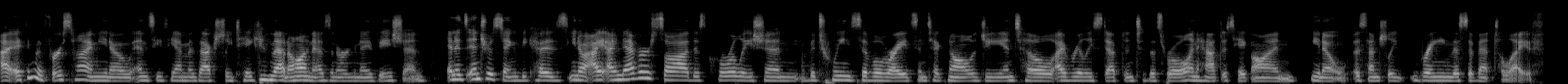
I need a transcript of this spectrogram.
I, I think the first time, you know, NCCM has actually taken that on as an organization. And it's interesting because, you know, I, I never saw this correlation between civil rights and technology until I really stepped into this role and had to take on, you know, essentially bringing this event to life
